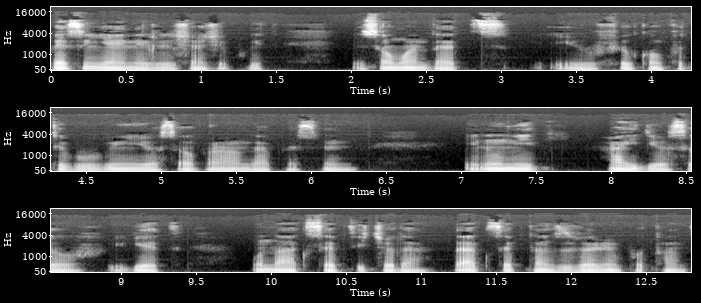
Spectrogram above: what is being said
person you're in a relationship with is someone that you feel comfortable being yourself around that person, you don't need hide yourself, you get wanna accept each other. That acceptance is very important.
